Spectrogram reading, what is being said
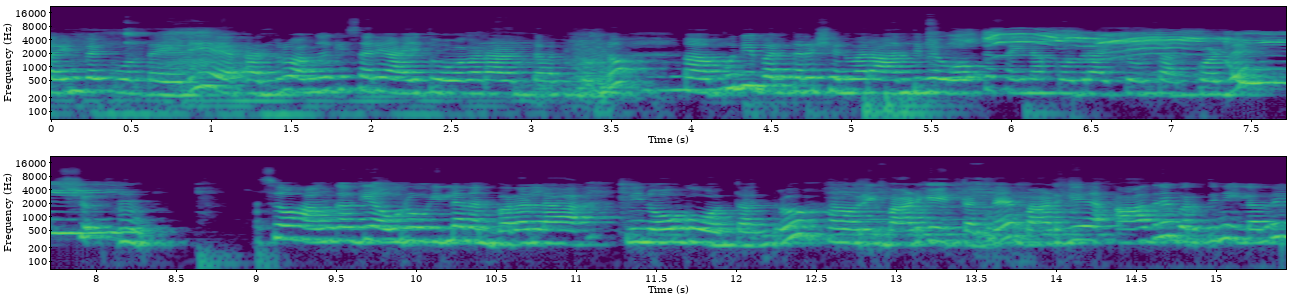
ಸೈನ್ ಬೇಕು ಅಂತ ಹೇಳಿ ಅಂದರು. ಹಂಗಾಗಿ ಸರಿ, ಆಯಿತು, ಹೋಗೋಣ ಅಂತ ಅಂದ್ಕೊಂಡು ಪುನಿ ಬರ್ತಾರೆ ಶನಿವಾರ ಅಂದಿವೆ ಹೋಗ್ತಾ ಸೈನ್ ಹಾಕೋದ್ರೆ ಆಯಿತು ಅಂತ ಅಂದ್ಕೊಂಡೆ ಶು ಸೊ ಹಾಗಾಗಿ ಅವರು, ಇಲ್ಲ, ನಾನು ಬರಲ್ಲ, ನೀನು ಹೋಗು ಅಂತ ಅಂದರು. ಅವ್ರಿಗೆ ಬಾಡಿಗೆ ಇತ್ತಂತೆ. ಬಾಡಿಗೆ ಆದರೆ ಬರ್ತೀನಿ, ಇಲ್ಲಾಂದರೆ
